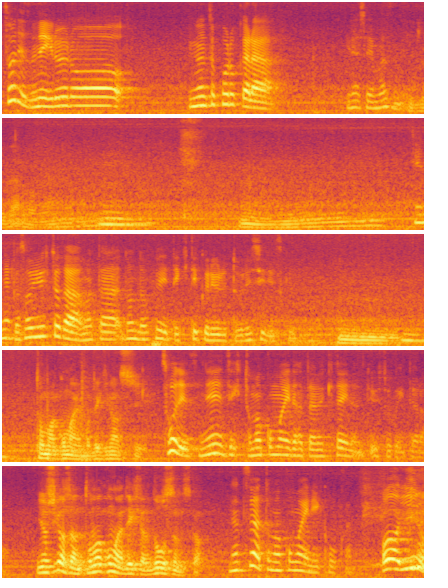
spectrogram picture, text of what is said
そうですねいろいろいろんなところからいらっしゃいますね、だろうんでなんかそういう人がまたどんどん増えてきてくれると嬉しいですけどね。うん。苫小牧もできますし。そうですねぜひ苫小牧で働きたいなんていう人がいたら吉川さん苫小牧できたらどうするんですか？夏は苫小牧に行こうかな あいいな。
